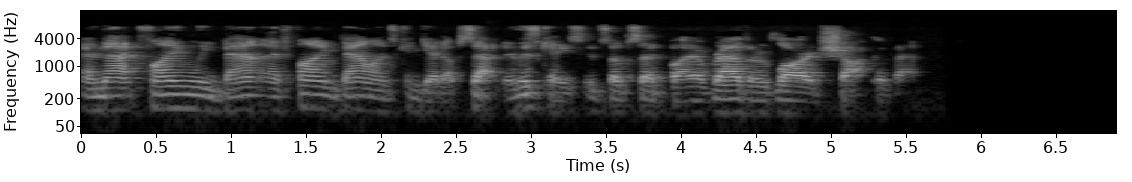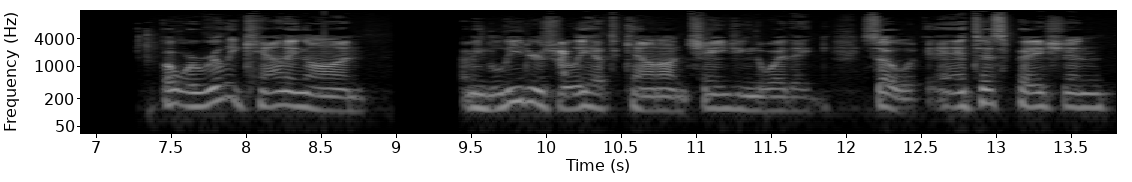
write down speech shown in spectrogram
and that finely ba- that fine balance can get upset. In this case, it's upset by a rather large shock event. But we're really counting on. I mean, leaders really have to count on changing the way they. So anticipation,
